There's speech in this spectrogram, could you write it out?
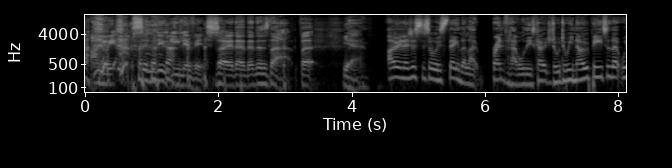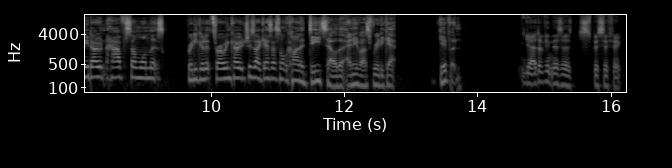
I'm going to be absolutely livid. So there, there- there's that. But yeah, I mean, it's just this always thing that like Brentford have all these coaches. Do, do we know, Peter, that we don't have someone that's pretty good at throwing coaches? I guess that's not the kind of detail that any of us really get given. Yeah, I don't think there's a specific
